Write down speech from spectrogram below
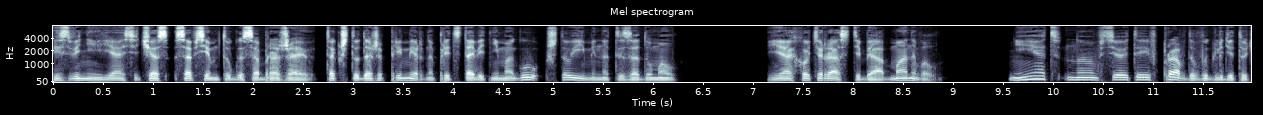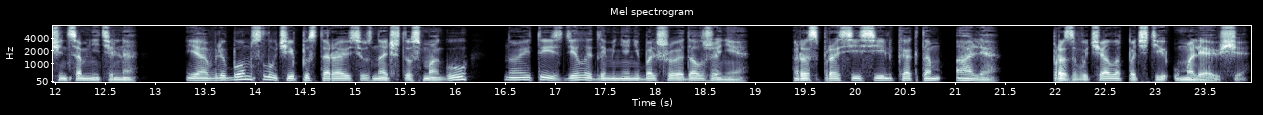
«Извини, я сейчас совсем туго соображаю, так что даже примерно представить не могу, что именно ты задумал». «Я хоть раз тебя обманывал?» «Нет, но все это и вправду выглядит очень сомнительно. Я в любом случае постараюсь узнать, что смогу, но и ты сделай для меня небольшое одолжение. «Расспроси Силь, как там Аля», — прозвучало почти умоляюще.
